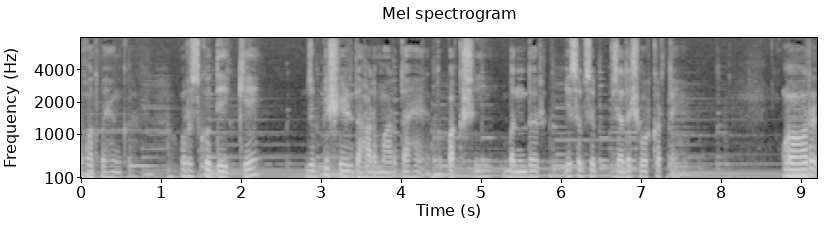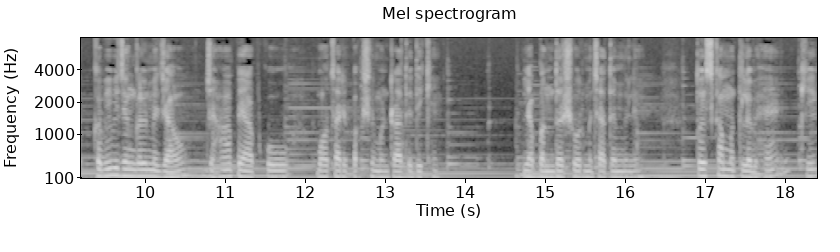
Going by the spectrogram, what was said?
बहुत भयंकर। और उसको देख के जब भी शेर दहाड़ मारता है तो पक्षी, बंदर, ये सबसे ज़्यादा शोर करते हैं। और कभी भी जंगल में जाओ, जहाँ पे आपको बहुत सारे पक्षी मंडराते दिखें, या बंदर शोर मचाते मिले तो इसका मतलब है कि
